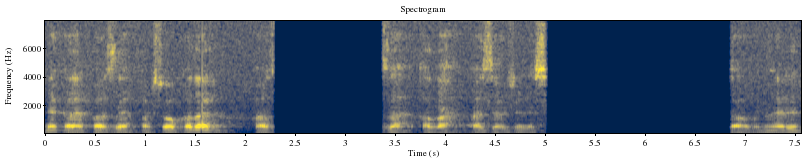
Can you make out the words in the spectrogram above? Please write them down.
ne kadar fazla yaparsa o kadar fazla Allah Azze ve Celle sevabını verir.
